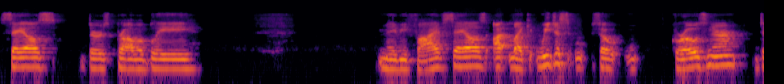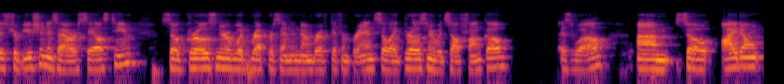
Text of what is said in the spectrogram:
sales? There's probably maybe five sales. Uh, like we just so Grosnor distribution is our sales team. So Grosnor would represent a number of different brands. So like Grosnor would sell Funko as well. Um, so I don't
